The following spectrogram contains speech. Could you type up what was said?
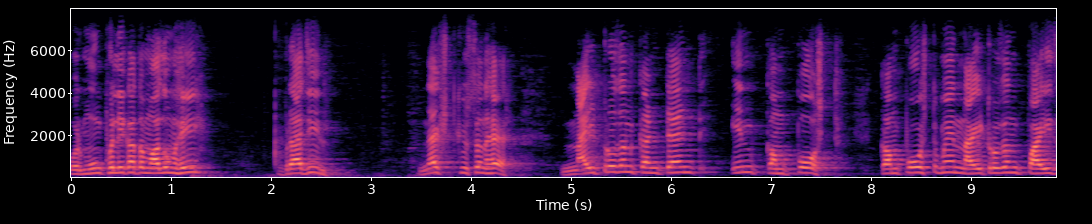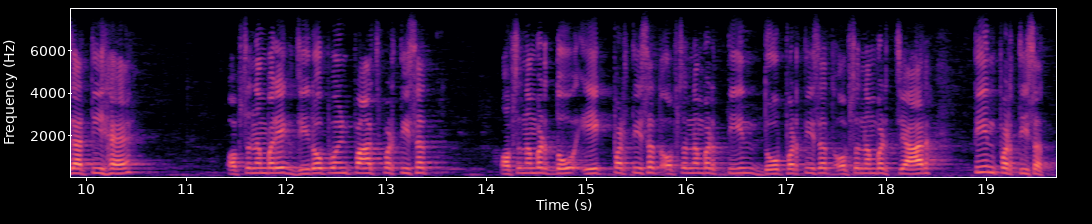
और मूंगफली का तो मालूम है ही। ब्राज़ील नेक्स्ट क्वेश्चन है। Nitrogen content in compost. Compost में नाइट्रोजन पाई जाती है। ऑप्शन नंबर एक, ज़ीरो पॉइंट पाँच प्रतिशत। ऑप्शन नंबर दो, एक प्रतिशत। ऑप्शन नंबर तीन, दो प्रतिशत। ऑप्शन नंबर चार, तीन प्रतिशत।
